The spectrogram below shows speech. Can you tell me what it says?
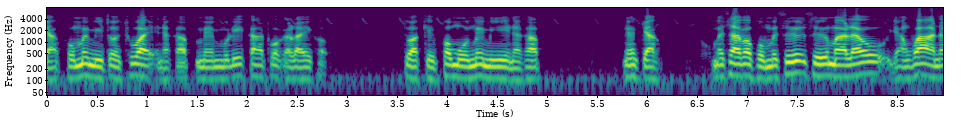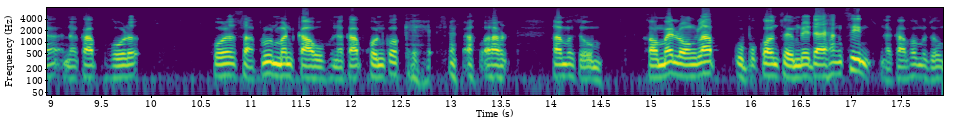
จากผมไม่มีตัวช่วยนะครับเมมโมรี่การ์ดพวกอะไรเขาตัวเก็บข้อมูลไม่มีนะครับ เนื่องจาก ไม่ใช่ว่าผมไปซื้อซื้อมาแล้วอย่างว่านะนะครับโทรโทรศัพท์รุ่นมันเก่านะครับ คนก็แก่นะครับว่าท่านผู้ชมเขาไม่รองรับอุปกรณ์เสริมใดๆทั้งสิ้นนะครับท่านผู้ชม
